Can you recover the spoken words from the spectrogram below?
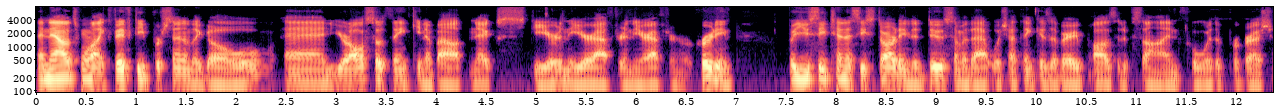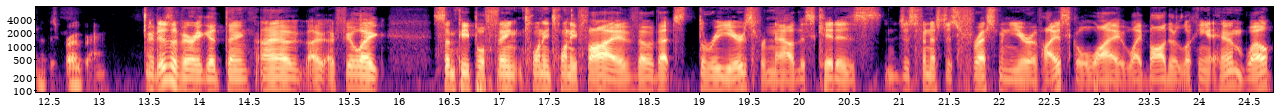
And now it's more like 50% of the goal. And you're also thinking about next year and the year after and the year after in recruiting. But you see tennessee starting to do some of that which i think is a very positive sign for the progression of this program. It is a very good thing. I i feel like some people think 2025 though that's three years from now. This kid is just finished his freshman year of high school. Why why bother looking at him? Well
